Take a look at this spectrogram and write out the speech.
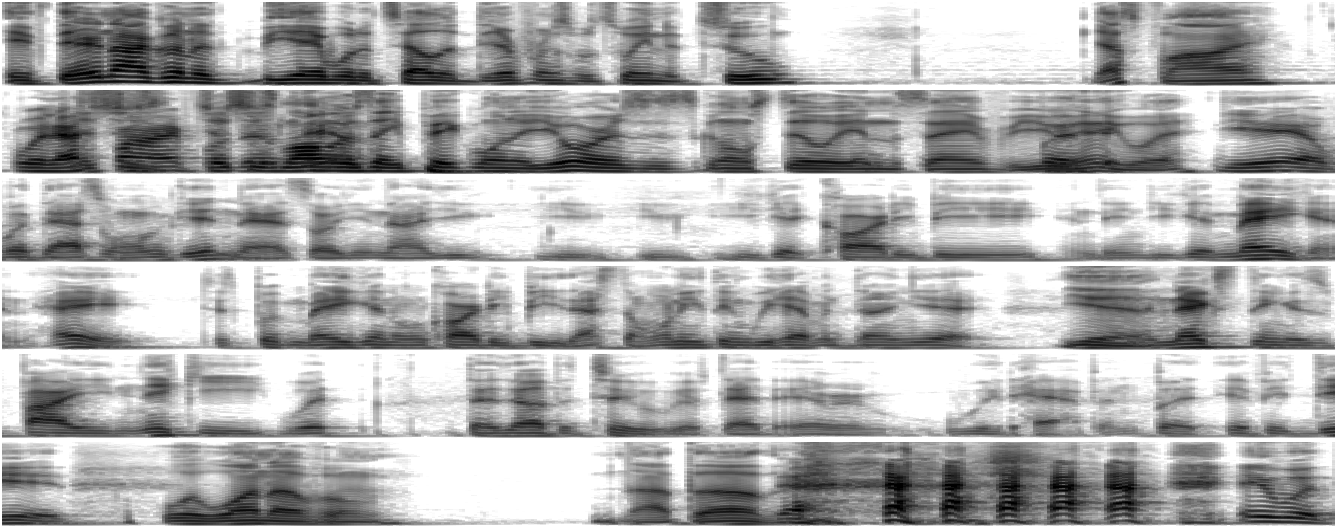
if they're not going to be able to tell the difference between the two, that's fine. Well, that's It's just, fine. for just as long then. as they pick one of yours, it's gonna still end the same for you But anyway. Yeah, but that's what I'm getting at. So you know, you you you you get Cardi B, and then you get Megan. Hey, just put Megan on Cardi B. That's the only thing we haven't done yet. Yeah, The next thing is probably Nicki with the other two, if that ever would happen. But if it did, with one of them, not the other. it would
